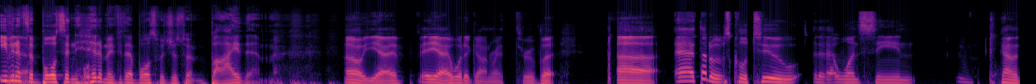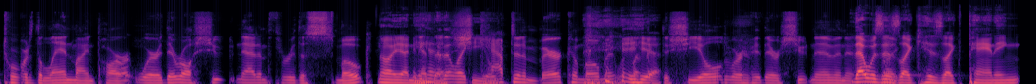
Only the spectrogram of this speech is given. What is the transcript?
even if the bullets didn't hit him. If the bullets would just went by them. Oh yeah, yeah, it would have gone right through. But uh, I thought it was cool too that one scene, kind of towards the landmine part, where they were all shooting at him through the smoke. Oh yeah, and And he had, had that like shield. Captain America moment with like, Yeah. the shield where they were shooting him, and it that was his like his like panning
